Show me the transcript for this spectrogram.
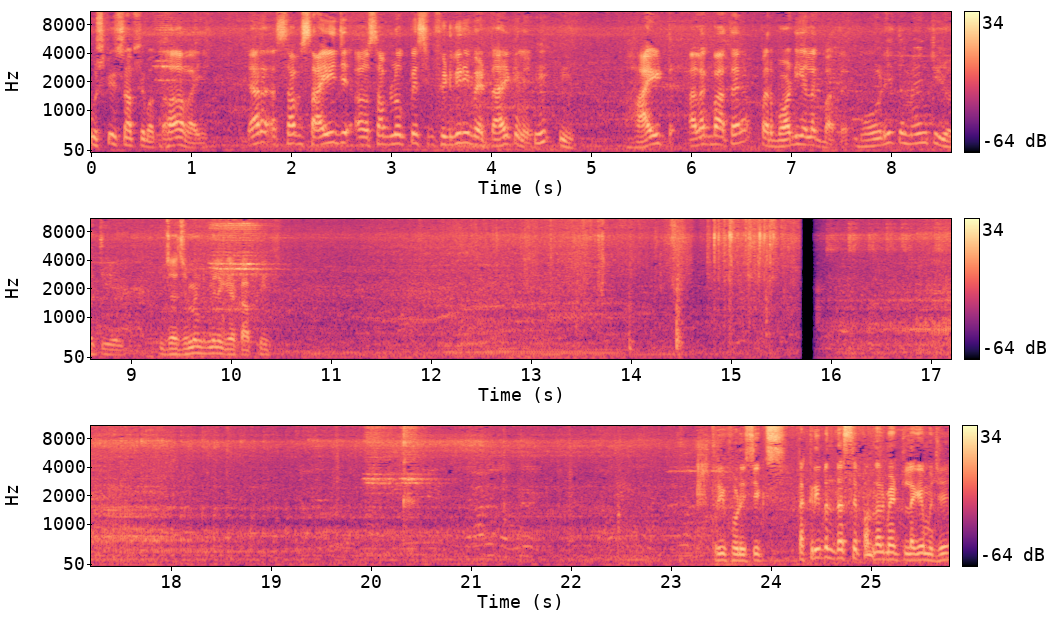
उसके हिसाब से बता हाँ भाई। यार सब साइज़ सब लोग पे फिट भी नहीं बैठता है कि नहीं? हाइट अलग बात है पर बॉडी अलग बात है। बॉडी तो मेन चीज़ होती है। जजमेंट मिल गया काफ़ी। थ्री फोर्टी सिक्स तकरीबन दस से पंद्रह मिनट लगे मुझे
